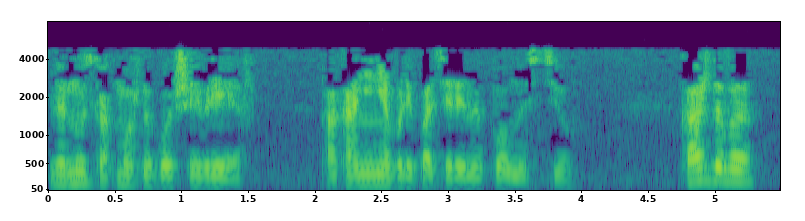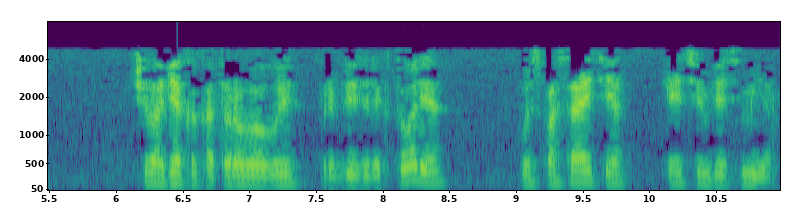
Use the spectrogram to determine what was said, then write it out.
вернуть как можно больше евреев, пока они не были потеряны полностью. Каждого человека, которого вы приблизили к Торе, вы спасаете этим весь мир.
